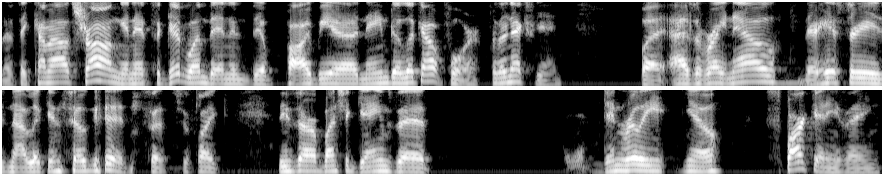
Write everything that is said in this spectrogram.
if they come out strong and it's a good one, then there'll probably be a name to look out for for their next game. But as of right now, their history is not looking so good. So it's just like these are a bunch of games that didn't really, you know, spark anything,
